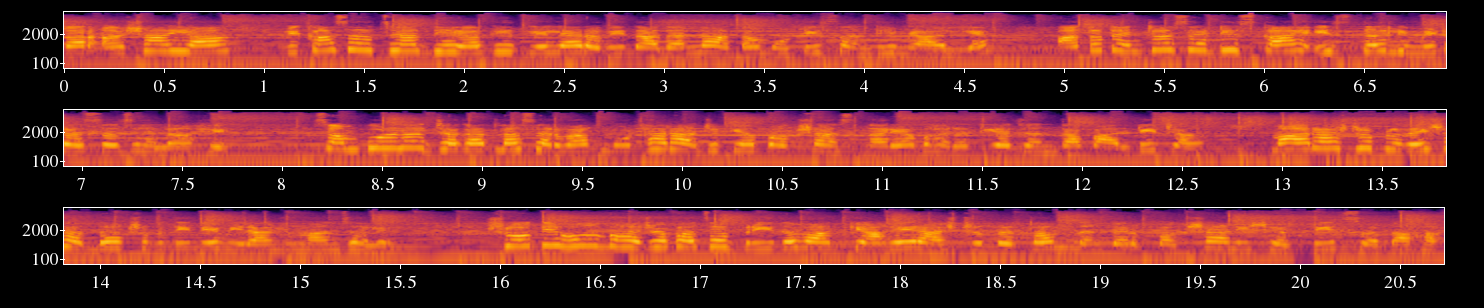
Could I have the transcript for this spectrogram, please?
तर अशा या विकासाच्या ध्येय घेतलेल्या रवीदादांना आता मोठी संधी मिळाली आहे. आता त्यांच्यासाठी स्काय इज द लिमिट असं झालं आहे. संपूर्ण जगातला सर्वात मोठा राजकीय पक्ष असणाऱ्या भारतीय जनता पार्टीच्या महाराष्ट्र प्रदेश अध्यक्षपदी ते विराजमान झाले. श्रोते हो भाजपाचं ब्रीद वाक्य आहे राष्ट्रप्रथम नंतर पक्ष आणि शेवटी स्वतः.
